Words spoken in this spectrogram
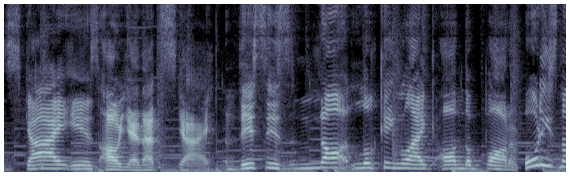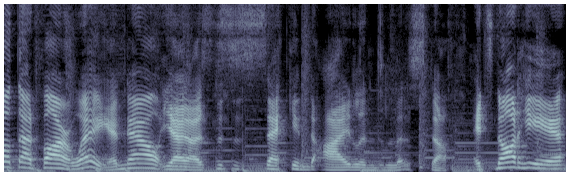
Sky is... Oh, yeah, that's Sky. This is not looking like on the bottom. 40's not that far away. And now... Yeah, this is second island stuff. It's not here.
